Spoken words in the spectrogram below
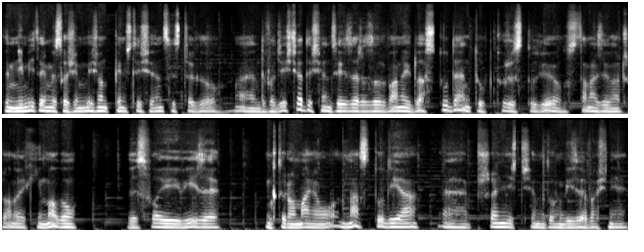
Tym limitem jest 85 tysięcy, z czego e, 20 tysięcy jest zarezerwowanych dla studentów, którzy studiują w Stanach Zjednoczonych i mogą ze swojej wizy, którą mają na studia, e, przenieść się na tą wizę właśnie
